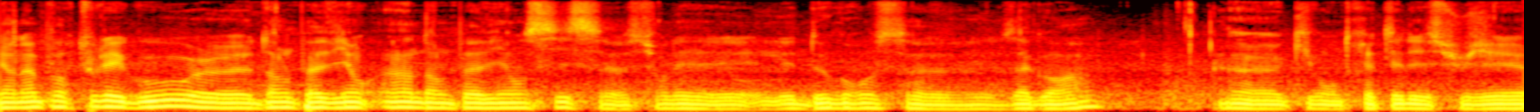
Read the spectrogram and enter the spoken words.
Il y en a pour tous les goûts, dans le pavillon 1, dans le pavillon 6, sur les, deux grosses agoras. qui vont traiter des sujets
